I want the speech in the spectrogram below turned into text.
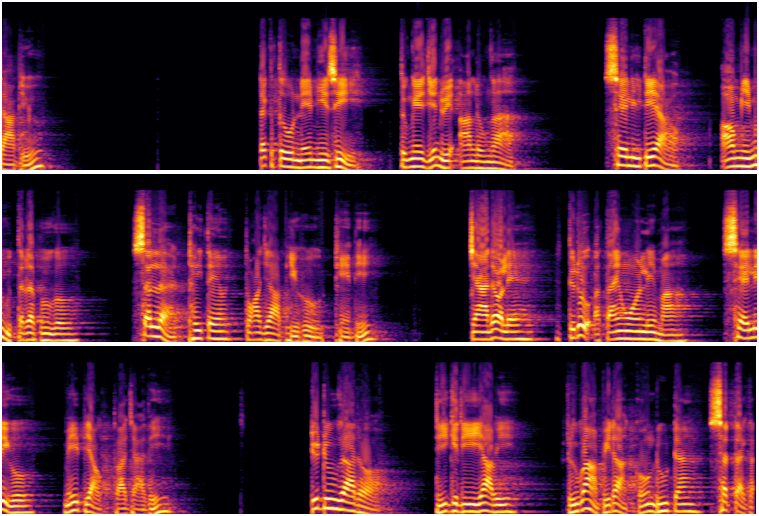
ကြာပြူတက္ကသိုလ်နေမြေစီသူငယ်ချင်းတွေအားလုံးကဆယ်လီတယောက်အောင်မြင်မှုတရဖူကို ဆက်လက်ထိတ်သိမ်းသွားကြပြီဟုထင်သည်ကြာတော့လေသူတို့အတိုင်းဝန်းလေးမှာဆယ်လီကို မေးပြောက်သွားကြသည်တူတူကတော့ဒီဂရီရပြီရူပဗေဒဂုံဒူတန်ဆက်တက်က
